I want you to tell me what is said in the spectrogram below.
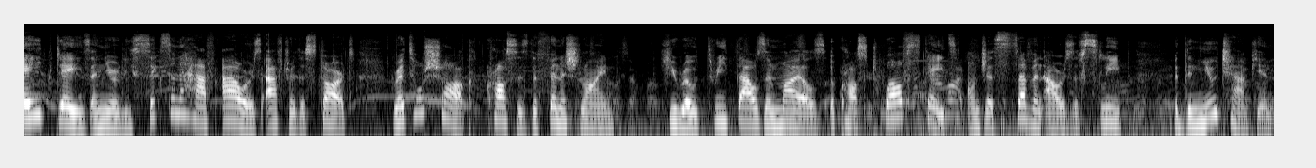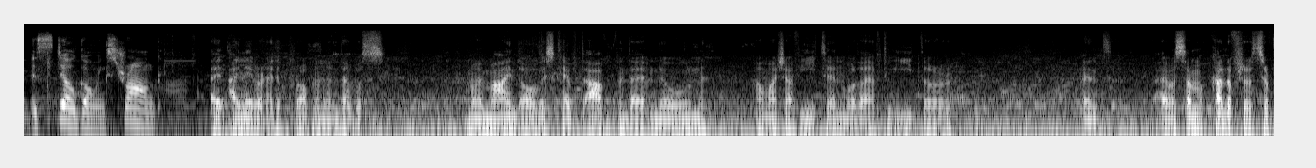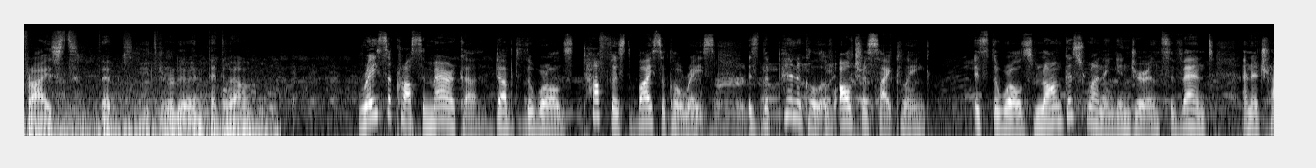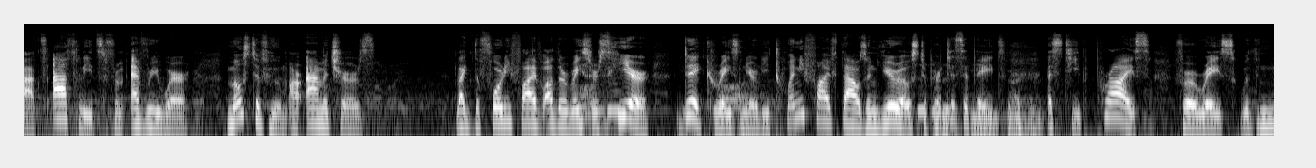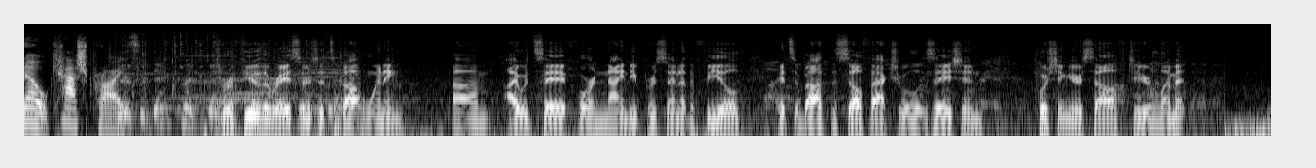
Eight days and nearly six and a half hours after the start, Reto Schoch crosses the finish line. He rode 3,000 miles across 12 states on just seven hours of sleep, but the new champion is still going strong. I, I never had a problem and I was, my mind always kept up and I have known how much I've eaten, what I have to eat or, and I was some kind of surprised that it really went that well. Race Across America, dubbed the world's toughest bicycle race, is the pinnacle of ultracycling. It's the world's longest running endurance event and attracts athletes from everywhere, most of whom are amateurs. Like the 45 other racers here, Dick raised nearly 25,000 euros to participate, a steep price for a race with no cash prize. For a few of the racers, it's about winning. Um, I would say for 90% of the field, it's about the self actualization, pushing yourself to your limit.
